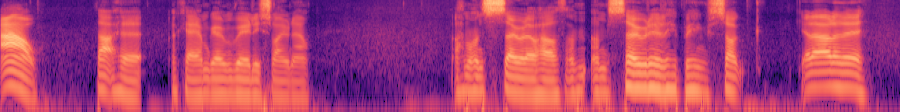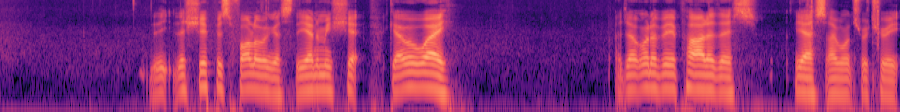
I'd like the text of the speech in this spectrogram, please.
Ow, that hurt. Okay, I'm going really slow now. I'm on so low health. I'm I'm so nearly being sunk. Get out of here. The the ship is following us. The enemy ship. Go away. I don't want to be a part of this. Yes, I want to retreat.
